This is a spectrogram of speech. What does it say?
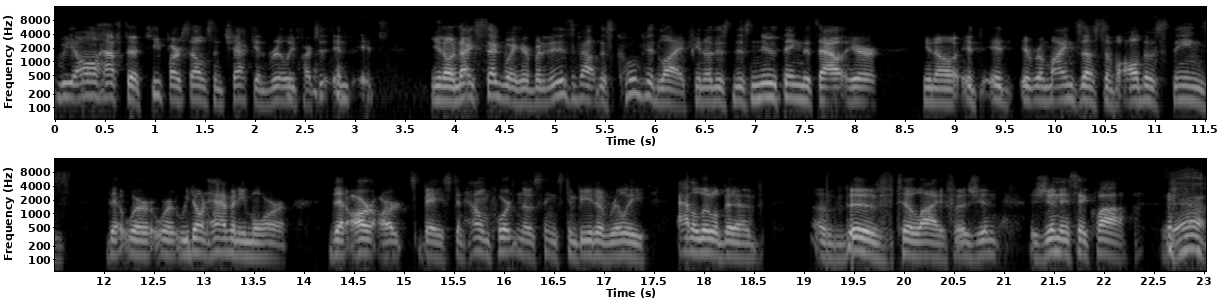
we all have to keep ourselves in check and really participate and it's you know nice segue here but it is about this covid life you know this this new thing that's out here you know it it, it reminds us of all those things that we're, we're we don't have anymore that are arts based and how important those things can be to really add a little bit of of viv to life a je, je ne sais quoi yeah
